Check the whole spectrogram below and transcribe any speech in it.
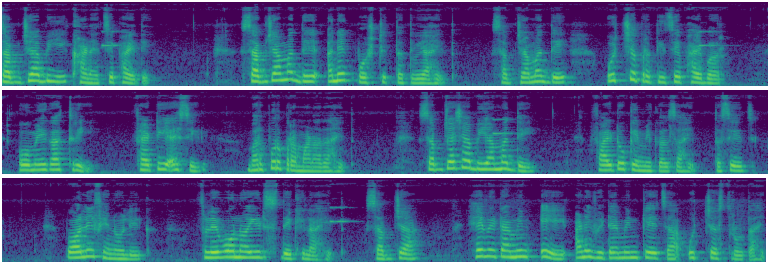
सब्जा बी खाण्याचे फायदे. सब्जामध्ये अनेक पौष्टिक तत्वे आहेत. सब्जामध्ये उच्च प्रतीचे fibre omega three fatty acid भरपूर प्रमाणात आहेत. सब्जाच्या बियामध्ये फायटोकेमिकल्स आहेत तसेच पॉलिफेनोलिक फ्लेवोनॉइड्स देखील आहेत. सब्जा हे व्हिटॅमिन ए आणि व्हिटॅमिन केचा उच्च स्रोत आहे.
